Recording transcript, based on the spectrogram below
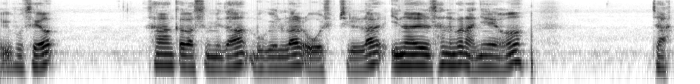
여기 보세요. 상한가 같습니다. 목요일 날 57일 날 이날 사는 건 아니에요. 자,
